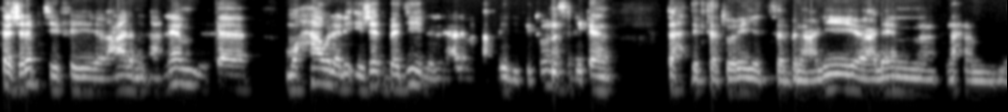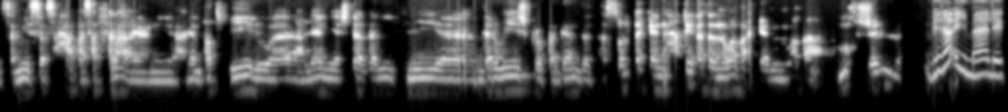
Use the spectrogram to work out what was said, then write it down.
تجربتي في عالم الإعلام كمحاولة لإيجاد بديل للإعلام التقليدي في تونس اللي كان تحت دكتاتورية بن علي إعلام نحن نسميه صحافة صفراء يعني إعلام تطبيل وإعلام يشتغل لترويج بروباغندا. السلطة كان حقيقة الوضع كان وضع مخجل. برأي مالك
